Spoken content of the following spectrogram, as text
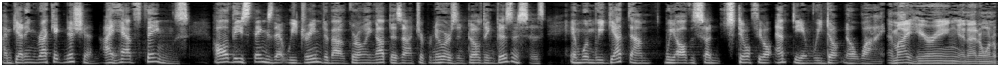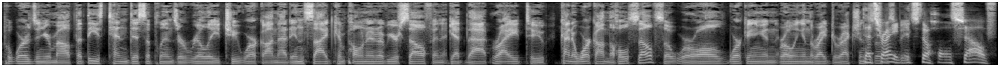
I'm getting recognition. I have things all these things that we dreamed about growing up as entrepreneurs and building businesses. And when we get them, we all of a sudden still feel empty and we don't know why. Am I hearing, and I don't want to put words in your mouth, that these 10 disciplines are really to work on that inside component of yourself and get that right to kind of work on the whole self? So we're all working and rowing in the right direction. That's so right. It's the whole self.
